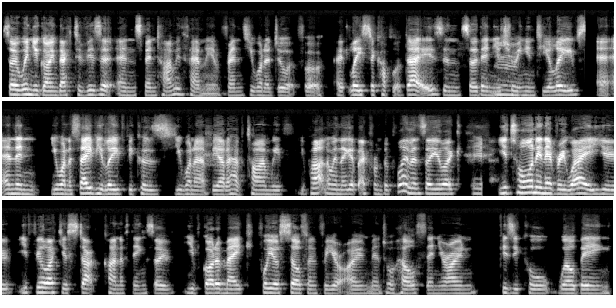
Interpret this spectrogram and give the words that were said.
so when you're going back to visit and spend time with family and friends you want to do it for at least a couple of days and so then you're mm. chewing into your leaves and then you want to save your leave because you want to be able to have time with your partner when they get back from deployment so you're like yeah. you're torn in every way you you feel like you're stuck kind of thing so you've got to make for yourself and for your own mental health and your own physical well-being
